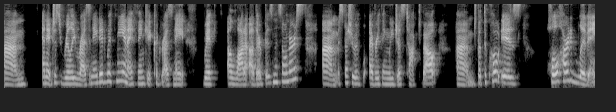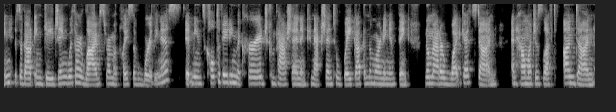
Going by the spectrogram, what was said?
um, and it just really resonated with me. And I think it could resonate with a lot of other business owners, um, especially with everything we just talked about. Um, but the quote is, Wholehearted living is about engaging with our lives from a place of worthiness. It means cultivating the courage, compassion, and connection to wake up in the morning and think no matter what gets done and how much is left undone,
